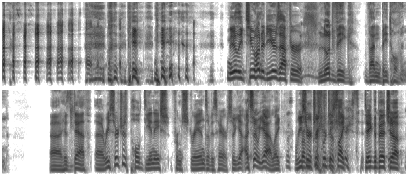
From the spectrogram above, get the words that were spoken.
Nearly 200 years after Ludwig van Beethoven, uh, his death, uh, researchers pulled DNA sh- from strands of his hair. So yeah, so yeah, like researchers were just like, dig the bitch up.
